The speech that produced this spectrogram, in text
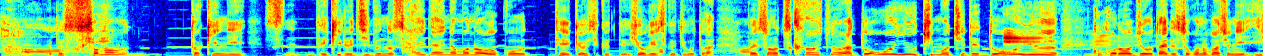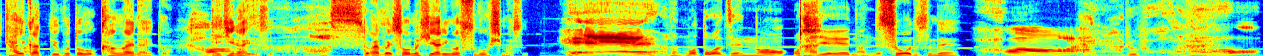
やっぱりその時にできる自分の最大なものをこう提供していくって表現していくっていうことはやっぱりその使う人がどういう気持ちでどういう心の状態でそこの場所にいたいかっていうことを考えないとできないです。だからやっぱりそのヒアリングをすごくします。へえ、元は禅の教えなんです、はい、そうですね。はあ、なるほど。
